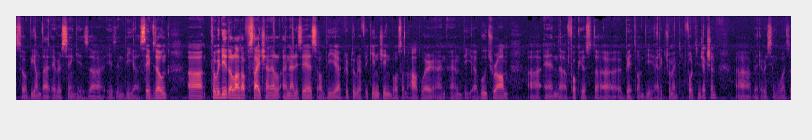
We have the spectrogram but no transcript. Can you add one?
so beyond that, everything is, is in the safe zone. Uh, so we did a lot of side channel analysis of the uh, cryptographic engine, both on hardware and, and the uh, boot ROM, and focused a bit on the electromagnetic fault injection. But everything was,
